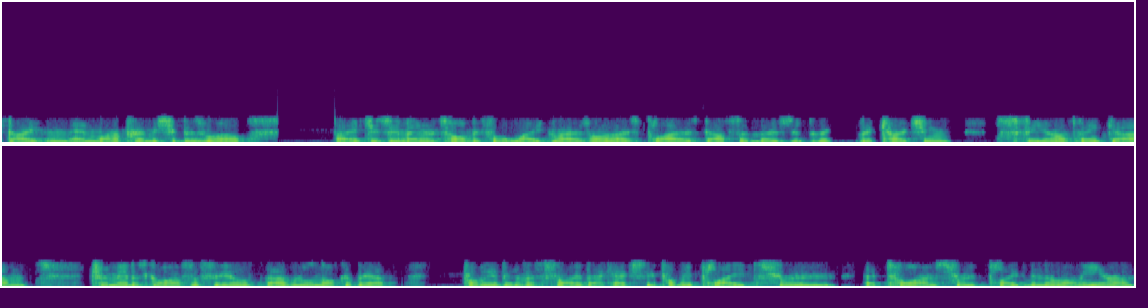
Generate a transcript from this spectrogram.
state, and, and won a premiership as well. Uh, it's just a matter of time before Wade Graham's one of those players, Duff, that moves into the, the coaching sphere, I think. Um, tremendous guy off the field, uh, real knockabout. Probably a bit of a throwback, actually. Probably played through, at times, through played in the wrong era.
